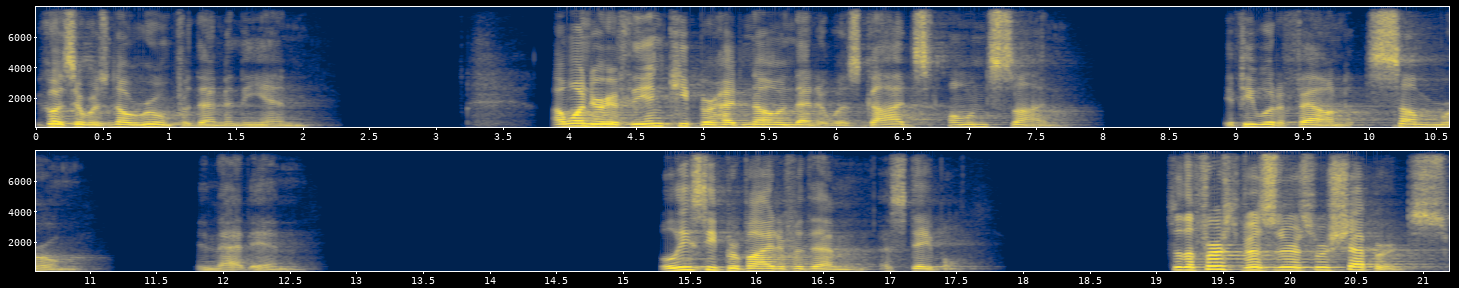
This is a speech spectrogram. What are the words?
because there was no room for them in the inn. I wonder if the innkeeper had known that it was God's own son, if he would have found some room in that inn. At least he provided for them a stable. So the first visitors were shepherds.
